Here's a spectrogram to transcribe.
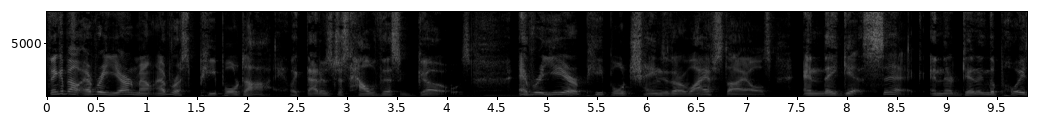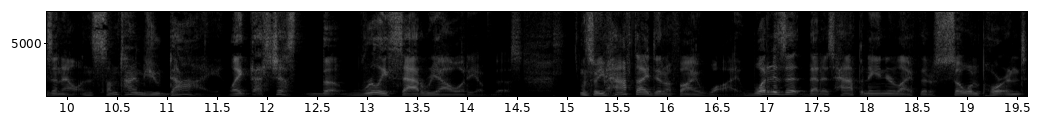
Think about every year on Mount Everest, people die. Like that is just how this goes. Every year, people change their lifestyles and they get sick and they're getting the poison out, and sometimes you die. Like that's just the really sad reality of this. And so you have to identify why. What is it that is happening in your life that is so important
